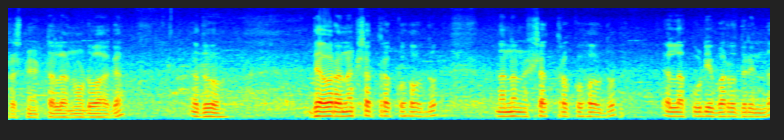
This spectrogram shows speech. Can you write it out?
ಪ್ರಶ್ನೆ ಇಟ್ಟೆಲ್ಲ ನೋಡುವಾಗ ಅದು ದೇವರ ನಕ್ಷತ್ರಕ್ಕೂ ಹೌದು, ನನ್ನ ನಕ್ಷತ್ರಕ್ಕೂ ಹೌದು, ಎಲ್ಲ ಕೂಡಿ ಬರೋದ್ರಿಂದ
